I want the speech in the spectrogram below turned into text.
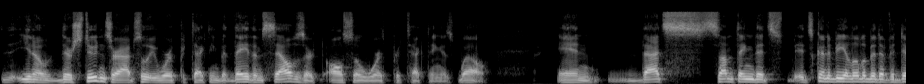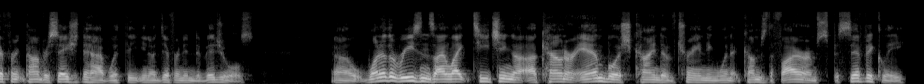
you know, their students are absolutely worth protecting, but they themselves are also worth protecting as well and that's something that's it's going to be a little bit of a different conversation to have with the you know different individuals. Uh, one of the reasons i like teaching a, a, counter ambush kind of training when it comes to firearms specifically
